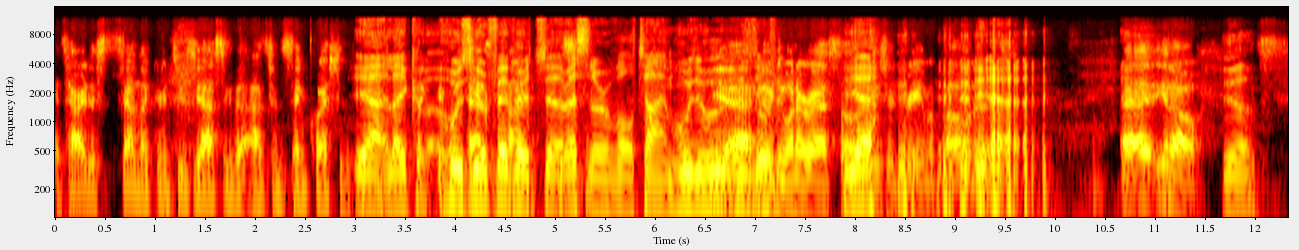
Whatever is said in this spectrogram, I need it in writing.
It's, hard to sound like you're enthusiastic about answering the same question. Yeah, like, Like who's your favorite uh, wrestler of all time? Who, who yeah, who's who your do you want to wrestle? Yeah. Who's your dream opponent? yeah, Uh, uh, you know, yeah. it's,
